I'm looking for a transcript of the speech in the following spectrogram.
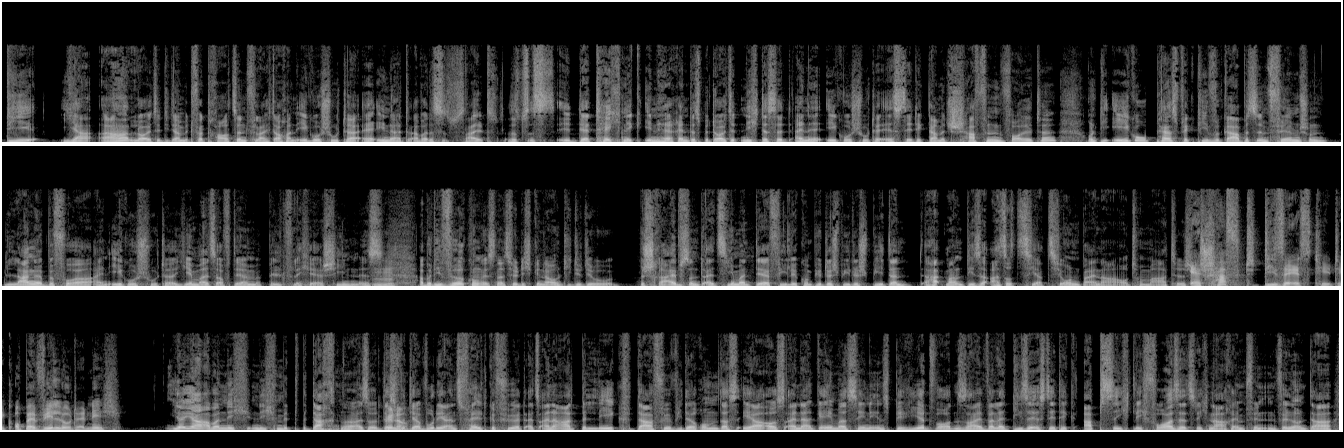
die ja, Leute, die damit vertraut sind, vielleicht auch an Ego-Shooter erinnert, aber das ist halt, das ist der Technik inhärent. Das bedeutet nicht, dass er eine Ego-Shooter-Ästhetik damit schaffen wollte. Und die Ego-Perspektive gab es im Film schon lange, bevor ein Ego-Shooter jemals auf der Bildfläche erschienen ist. Mhm. Aber die Wirkung ist natürlich genau die, die du beschreibst. Und als jemand, der viele Computerspiele spielt, dann hat man diese Assoziation beinahe automatisch. Er schafft diese Ästhetik, ob er will oder nicht. Ja, ja, aber nicht, nicht mit Bedacht, ne? Also das genau. wird ja, wurde ja ins Feld geführt als eine Art Beleg dafür wiederum, dass er aus einer Gamer-Szene inspiriert worden sei, weil er diese Ästhetik absichtlich vorsätzlich nachempfinden will. Und da,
